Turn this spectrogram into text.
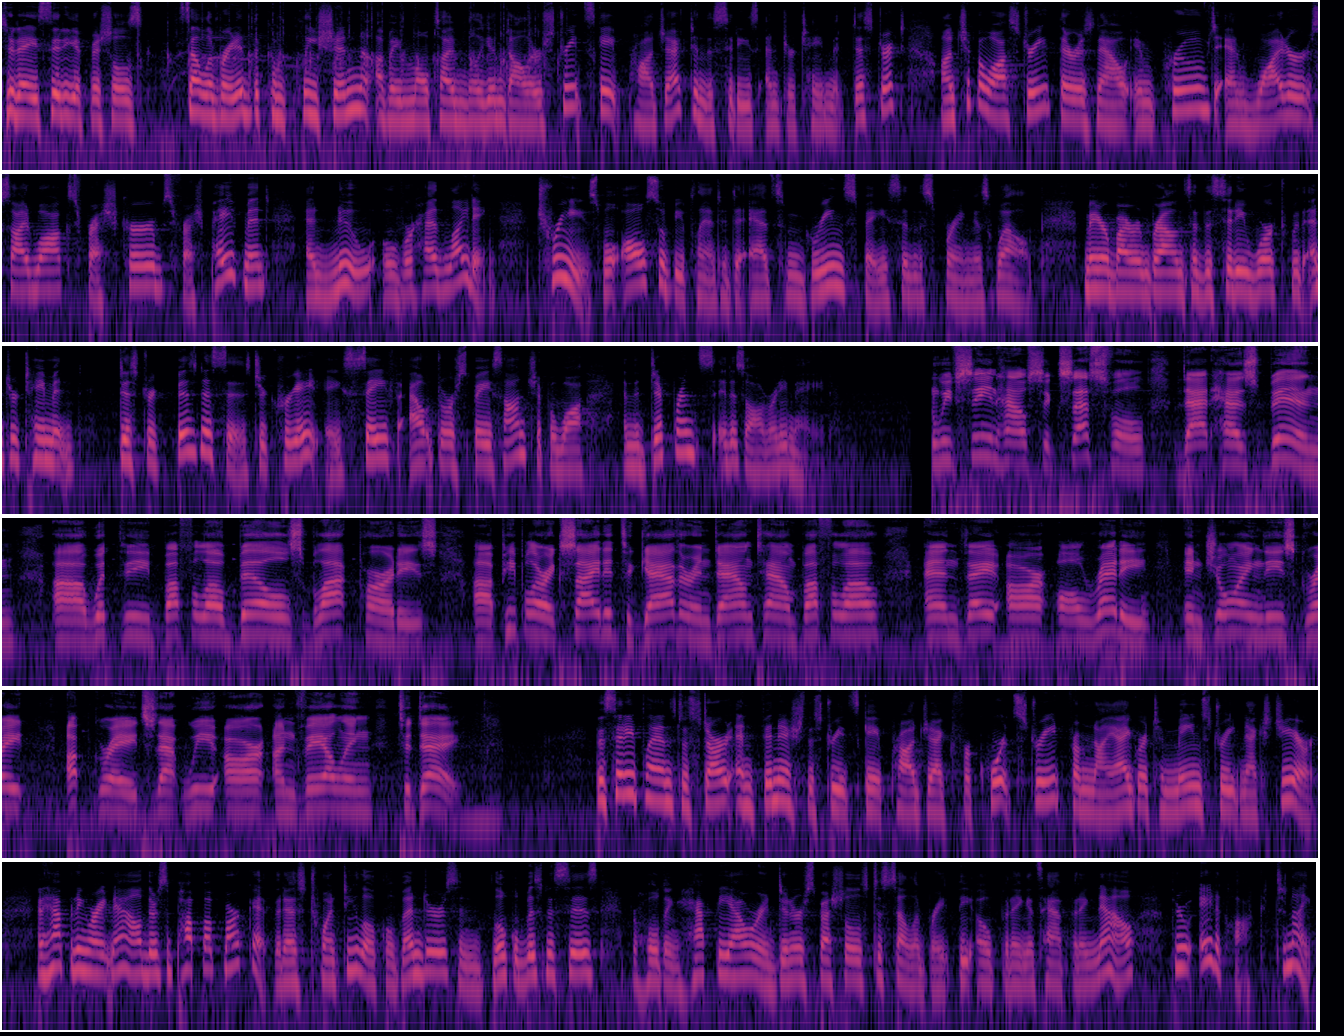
Today, city officials celebrated the completion of a multi-million dollar streetscape project in the city's entertainment district. On Chippewa Street, there is now improved and wider sidewalks, fresh curbs, fresh pavement, and new overhead lighting. Trees will also be planted to add some green space in the spring as well. Mayor Byron Brown said the city worked with entertainment district businesses to create a safe outdoor space on Chippewa and the difference it has already made. We've seen how successful that has been uh, with the Buffalo Bills block parties. Uh, people are excited to gather in downtown Buffalo, and they are already enjoying these great upgrades that we are unveiling today. The city plans to start and finish the streetscape project for Court Street from Niagara to Main Street next year. And happening right now, there's a pop-up market that has 20 local vendors and local businesses. They're holding happy hour and dinner specials to celebrate the opening. It's happening now through 8 o'clock tonight.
